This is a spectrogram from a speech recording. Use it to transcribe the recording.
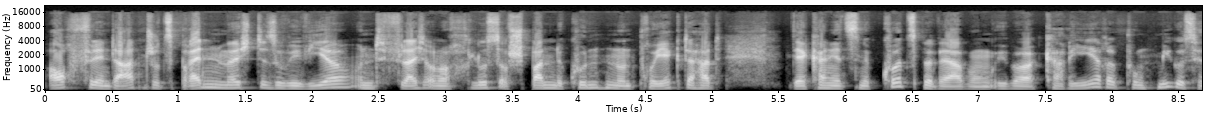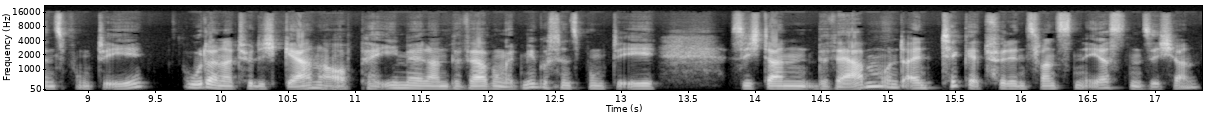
auch für den Datenschutz brennen möchte, so wie wir, und vielleicht auch noch Lust auf spannende Kunden und Projekte hat, der kann jetzt eine Kurzbewerbung über karriere.migosense.de oder natürlich gerne auch per E-Mail an bewerbung.migosense.de sich dann bewerben und ein Ticket für den 20.01. sichern.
